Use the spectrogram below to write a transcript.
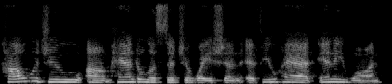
How would you um, handle a situation if you had anyone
